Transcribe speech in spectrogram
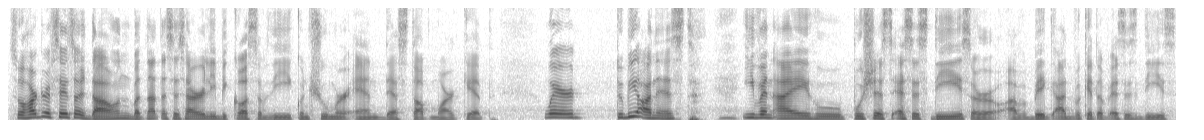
So hard drive sales are down, but not necessarily because of the consumer and desktop market. Where, to be honest, even I who pushes SSDs or I'm a big advocate of SSDs,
